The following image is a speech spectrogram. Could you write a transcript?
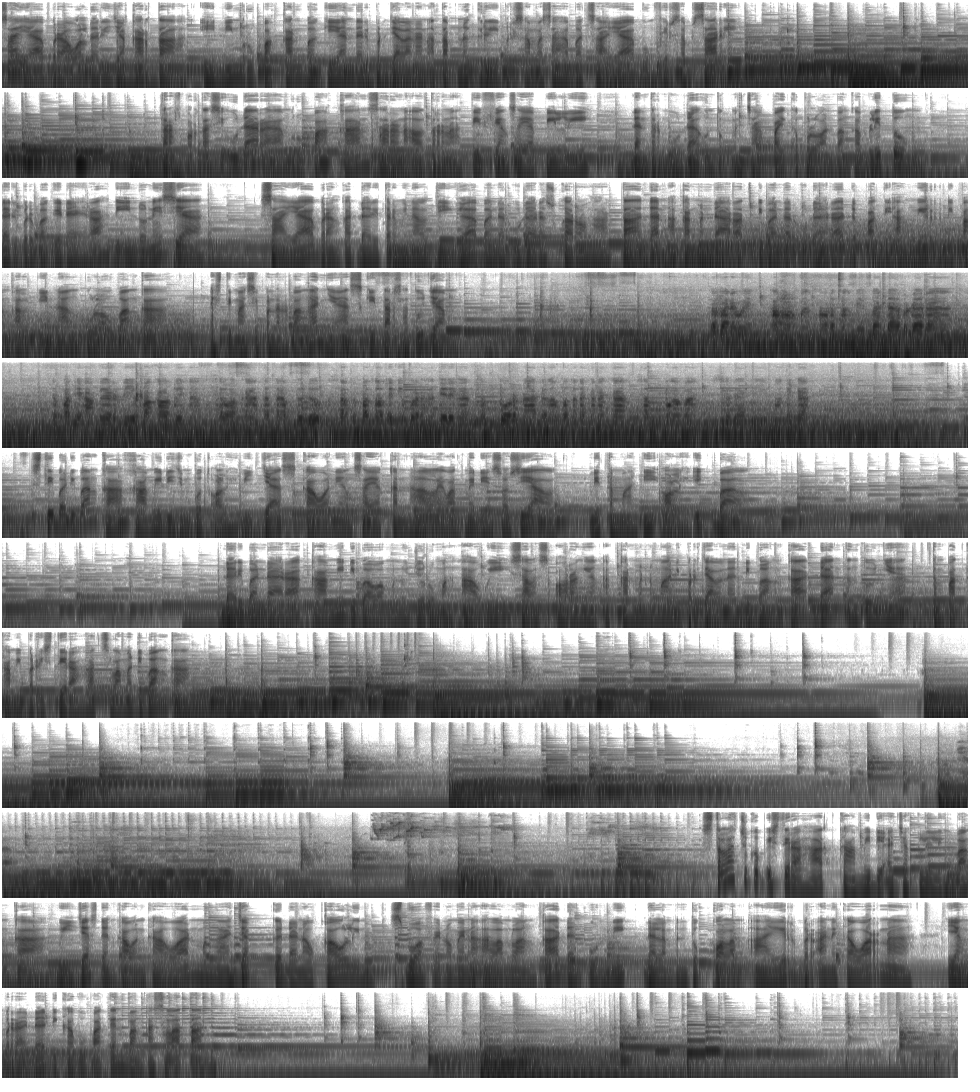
Saya berawal dari Jakarta. Ini merupakan bagian dari perjalanan atap negeri bersama sahabat saya, Bung Firsa Besari. Transportasi udara merupakan sarana alternatif yang saya pilih dan termudah untuk mencapai Kepulauan Bangka Belitung dari berbagai daerah di Indonesia. Saya berangkat dari Terminal 3 Bandar Udara Soekarno-Hatta dan akan mendarat di Bandar Udara Depati Amir di Pangkal Pinang, Pulau Bangka. Estimasi penerbangannya sekitar satu jam. Bapak Dewi, datang di Bandar Udara Depati Amir di Pangkal Pinang. Silakan tetap duduk sampai pesawat ini berhenti dengan sempurna dalam tanda kenakan sampai pengaman sudah dimatikan. Setiba di Bangka, kami dijemput oleh Wijas, kawan yang saya kenal lewat media sosial, ditemani oleh Iqbal. Dari bandara, kami dibawa menuju rumah Awi, salah seorang yang akan menemani perjalanan di Bangka dan tentunya tempat kami beristirahat selama di Bangka. Setelah cukup istirahat, kami diajak keliling Bangka. Wijas dan kawan-kawan mengajak ke Danau Kaulin, sebuah fenomena alam langka dan unik dalam bentuk kolam air beraneka warna yang berada di Kabupaten Bangka Selatan.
